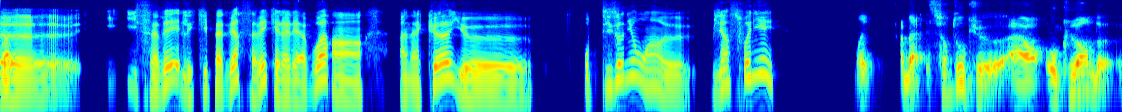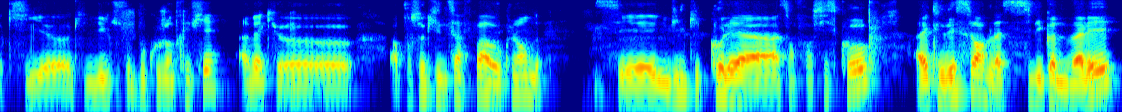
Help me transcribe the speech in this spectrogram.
ouais, heu, ils ils savaient l'équipe adverse savait qu'elle allait avoir un un accueil, aux petits oignons, hein, bien soigné. oui. Ah bah, surtout que alors Auckland qui, qui est une ville qui s'est beaucoup gentrifiée avec, Mmh, alors pour ceux qui ne savent pas, Auckland, c'est une ville qui est collée à San Francisco. Avec l'essor de la Silicon Valley,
